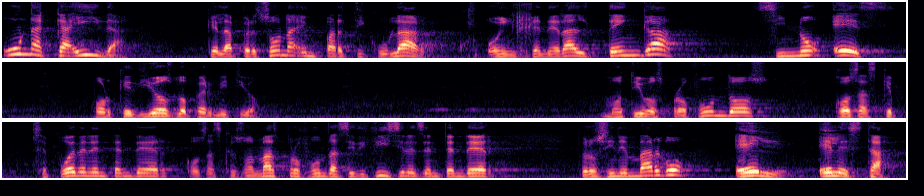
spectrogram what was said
una caída que la persona en particular o en general tenga si no es porque Dios lo permitió. Motivos profundos, cosas que se pueden entender, cosas que son más profundas y difíciles de entender, pero sin embargo, Él, Él está.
